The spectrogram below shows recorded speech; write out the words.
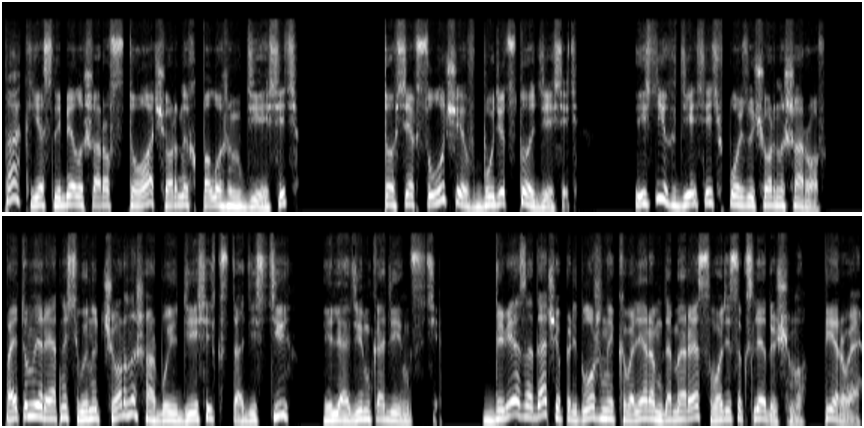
Так, если белых шаров 100, а черных, положим, 10, то всех случаев будет 110. Из них 10 в пользу черных шаров. Поэтому вероятность вынуть черный шар будет 10 к 110 или 1 к 11. Две задачи, предложенные кавалером Демере, сводятся к следующему. Первое.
